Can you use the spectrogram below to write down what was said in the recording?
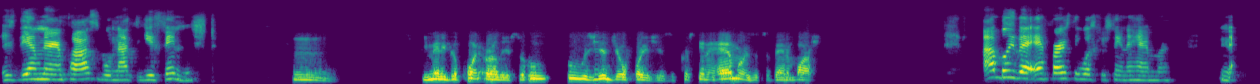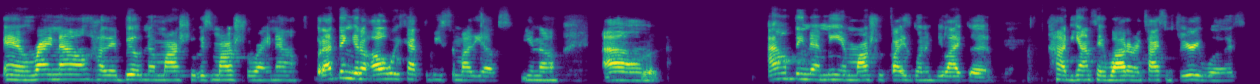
it's damn near impossible not to get finished. Hmm. You made a good point earlier. So who who was your Joe Frazier? Is it Christina Hammer or is it Savannah Marshall? I believe that at first it was Christina Hammer. And right now, how they're building up Marshall is Marshall right now. But I think it'll always have to be somebody else, you know. Um, right. I don't think that me and Marshall fight is going to be like a how Deontay Wilder and Tyson Fury was.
